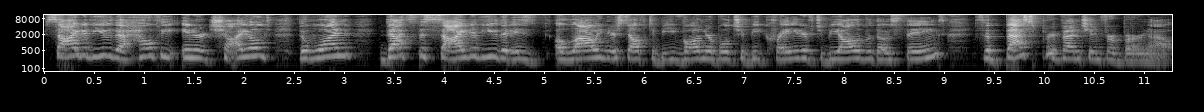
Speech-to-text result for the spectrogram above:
side of you, the healthy inner child, the one that's the side of you that is allowing yourself to be vulnerable, to be creative, to be all of those things. It's the best prevention for burnout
